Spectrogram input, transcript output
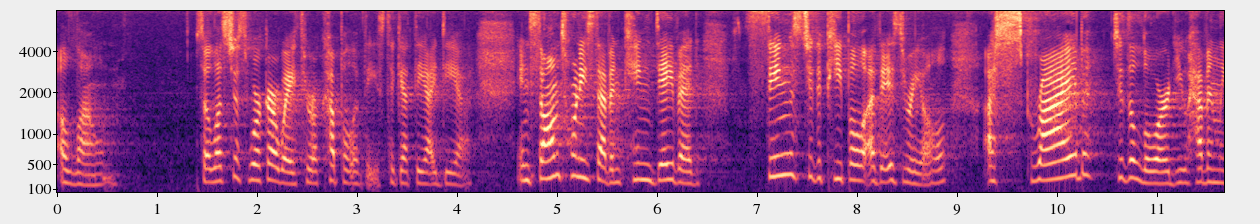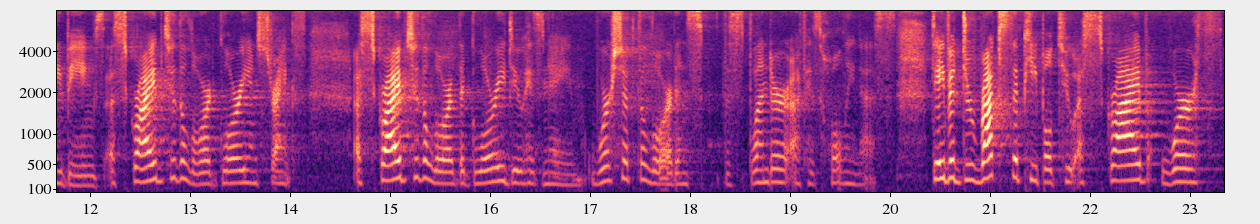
alone. So let's just work our way through a couple of these to get the idea. In Psalm 27, King David sings to the people of Israel Ascribe to the Lord, you heavenly beings. Ascribe to the Lord glory and strength. Ascribe to the Lord the glory due his name. Worship the Lord in the splendor of his holiness. David directs the people to ascribe worth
